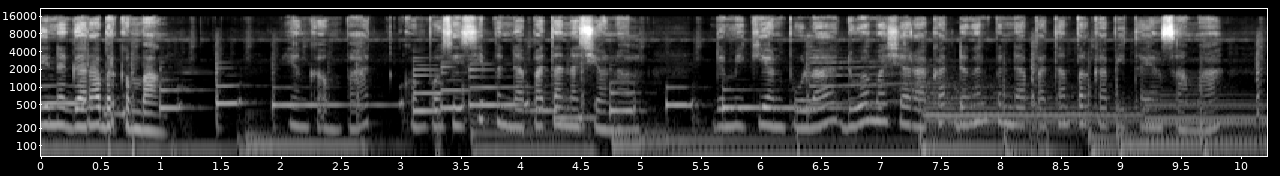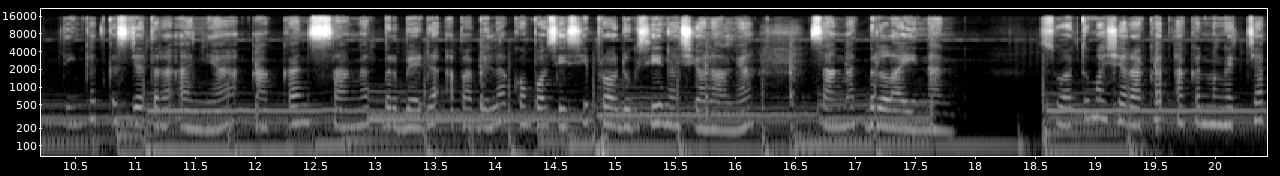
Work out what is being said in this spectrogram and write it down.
di negara berkembang. Yang keempat, komposisi pendapatan nasional. Demikian pula, dua masyarakat dengan pendapatan per kapita yang sama, tingkat kesejahteraannya akan sangat berbeda apabila komposisi produksi nasionalnya sangat berlainan. Suatu masyarakat akan mengecap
